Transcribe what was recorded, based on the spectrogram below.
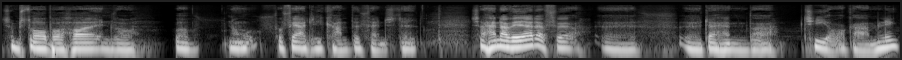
som står på højen, hvor, hvor nogle forfærdelige kampe fandt sted. Så han har været der før, øh, øh, da han var 10 år gammel, ikke?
